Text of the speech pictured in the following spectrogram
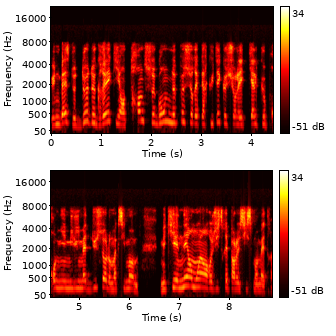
Une baisse de 2 degrés qui en 30 secondes ne peut se répercuter que sur les quelques premiers millimètres du sol au maximum, mais qui est néanmoins enregistrée par le sismomètre.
